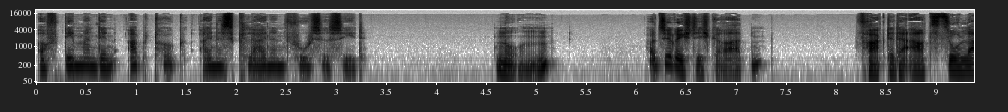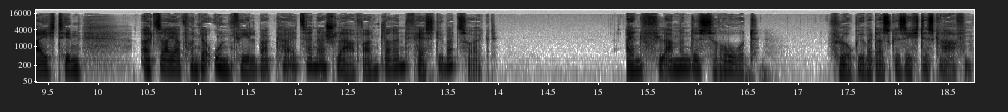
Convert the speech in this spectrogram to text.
auf dem man den Abdruck eines kleinen Fußes sieht. Nun, hat sie richtig geraten? fragte der Arzt so leichthin, als sei er von der Unfehlbarkeit seiner Schlafwandlerin fest überzeugt. Ein flammendes Rot flog über das Gesicht des Grafen.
